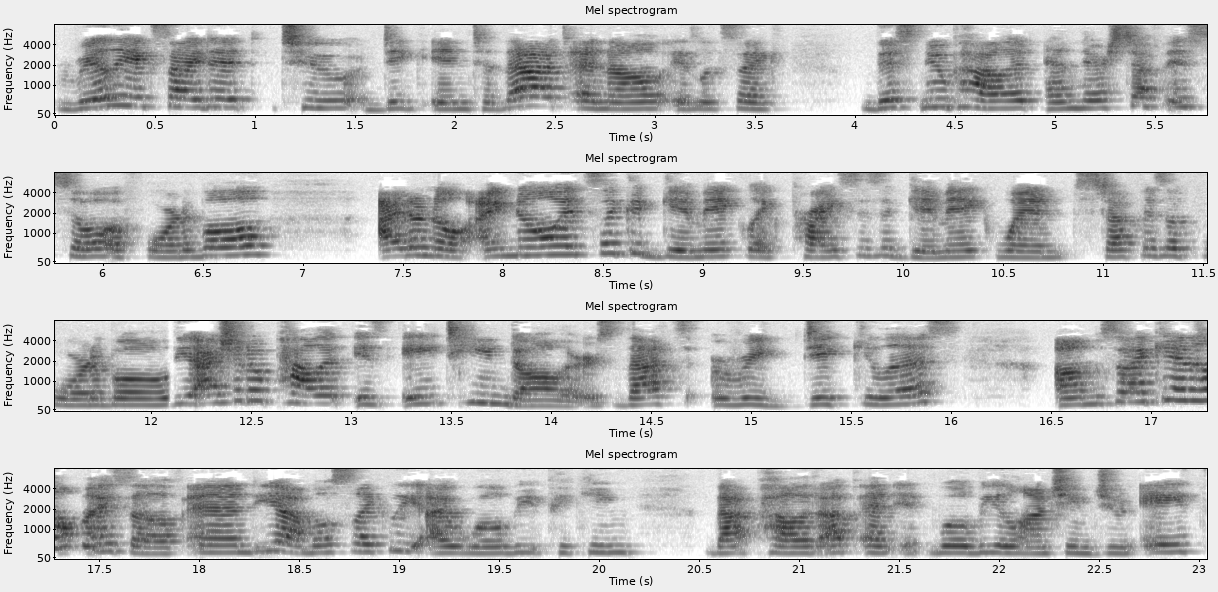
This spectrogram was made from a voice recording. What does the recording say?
Really excited to dig into that and now it looks like this new palette and their stuff is so affordable. I don't know. I know it's like a gimmick, like price is a gimmick when stuff is affordable. The eyeshadow palette is $18. That's ridiculous. Um, so I can't help myself. And yeah, most likely I will be picking that palette up and it will be launching June 8th.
